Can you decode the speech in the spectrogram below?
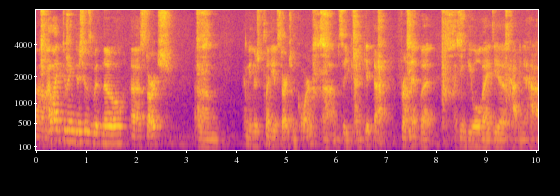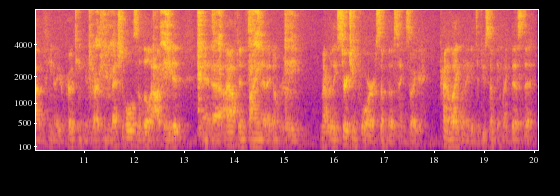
Um, I like doing dishes with no uh, starch. Um, I mean, there's plenty of starch in corn, um, so you kind of get that from it. But I think the old idea of having to have, you know, your protein, your starch, and your vegetables is a little outdated. And uh, I often find that I don't really, I'm not really searching for some of those things. So I kind of like when I get to do something like this that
